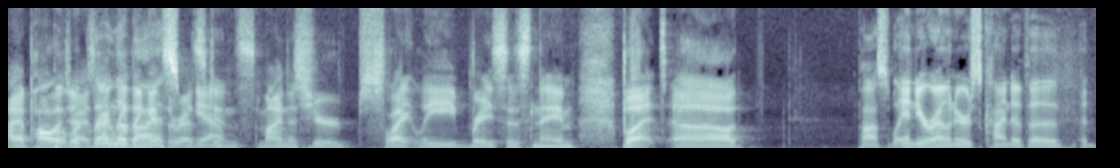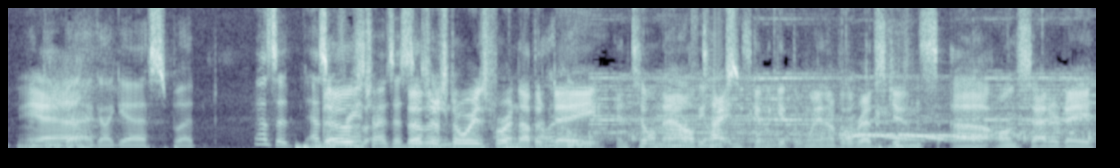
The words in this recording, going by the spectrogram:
I apologize. I have clearly nothing against the biased, yeah. Redskins, minus your slightly racist name. But uh, Possibly, and your owner's kind of a, a, a Yeah. d-bag, I guess. But as a as a those, franchise, as those a are stories for another Oh, day. cool. Until now. Titans going to get the win over the Redskins uh, on Saturday.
